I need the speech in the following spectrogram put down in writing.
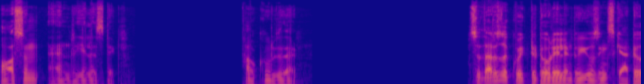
awesome and realistic. How cool is that? So that is a quick tutorial into using Skatter.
